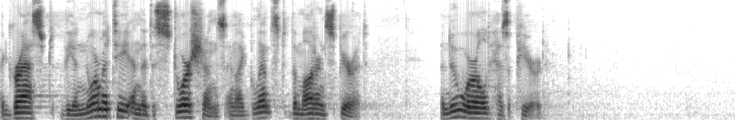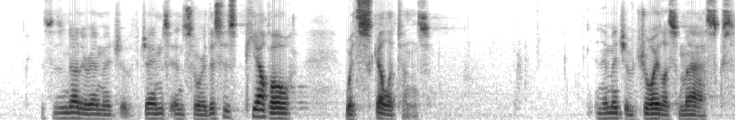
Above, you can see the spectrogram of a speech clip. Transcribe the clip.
I grasped the enormity and the distortions, and I glimpsed the modern spirit. A new world has appeared. This is another image of James Ensor. This is Pierrot with skeletons, an image of joyless masks.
